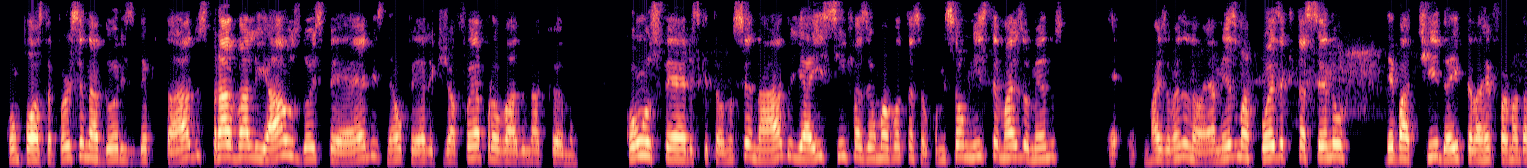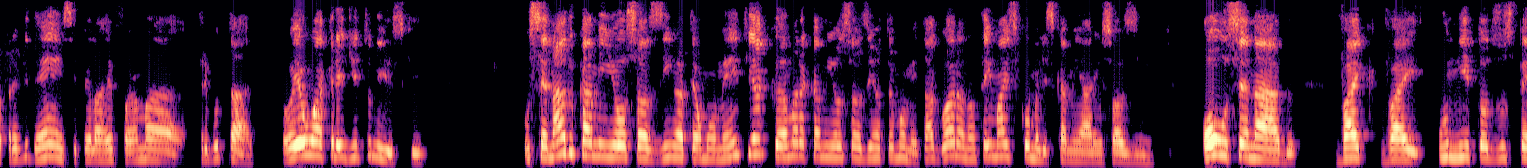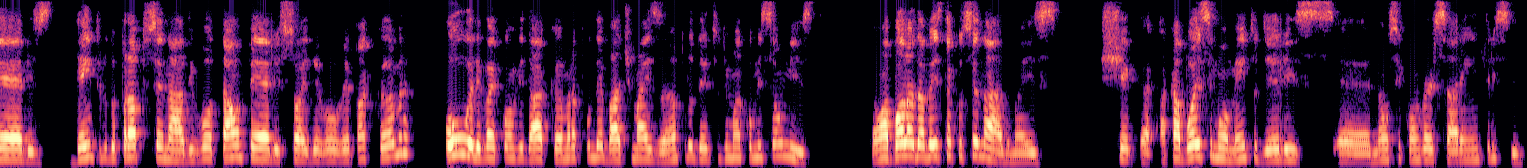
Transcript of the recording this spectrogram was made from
composta por senadores e deputados, para avaliar os dois PLs, né, o PL que já foi aprovado na Câmara com os PLs que estão no Senado e aí sim fazer uma votação. Comissão mista é mais ou menos, é, mais ou menos não, é a mesma coisa que está sendo debatida aí pela reforma da Previdência, pela reforma tributária. Então eu acredito nisso, que o Senado caminhou sozinho até o momento e a Câmara caminhou sozinho até o momento. Agora não tem mais como eles caminharem sozinhos. Ou o Senado vai, vai unir todos os PLs dentro do próprio Senado e votar um PL só e devolver para a Câmara, ou ele vai convidar a Câmara para um debate mais amplo dentro de uma comissão mista. Então a bola da vez está com o Senado, mas chega, acabou esse momento deles é, não se conversarem entre si.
